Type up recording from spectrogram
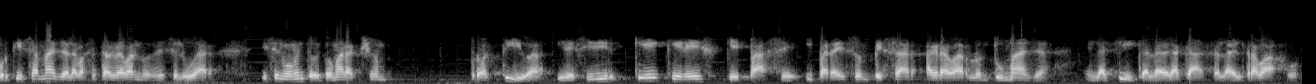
porque esa malla la vas a estar grabando desde ese lugar. Es el momento de tomar acción proactiva y decidir qué querés que pase y para eso empezar a grabarlo en tu malla, en la chica, la de la casa, la del trabajo,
